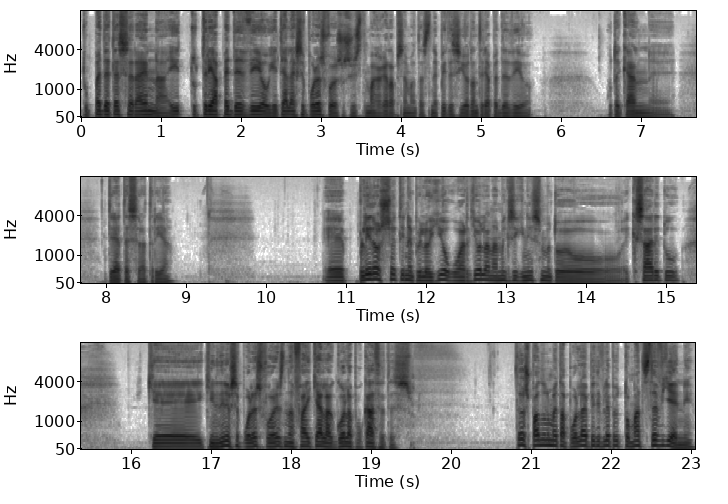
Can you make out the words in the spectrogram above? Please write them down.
του 5-4-1 ή του 3-5-2 γιατί άλλαξε πολλές φορές το σύστημα κακά τα ψέματα στην επίθεση γινόταν 3-5-2 ούτε καν 3-4-3 ε, πλήρωσε την επιλογή ο Γουαρδιόλα να μην ξεκινήσει με το εξάρι του και κινδύνευσε πολλές φορές να φάει και άλλα γκολ από κάθετες. Τέλος πάντων με τα πολλά επειδή βλέπει ότι το μάτς δεν βγαίνει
